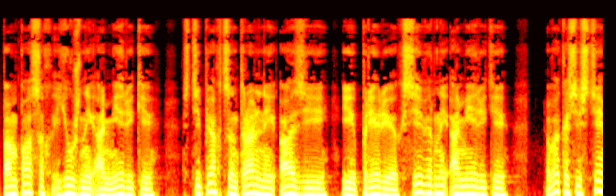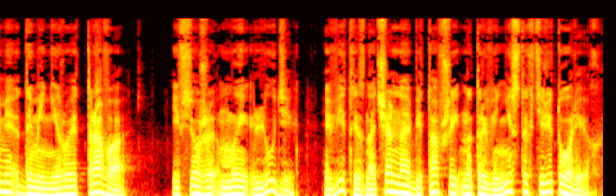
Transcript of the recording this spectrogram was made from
пампасах Южной Америки, степях Центральной Азии и прериях Северной Америки в экосистеме доминирует трава. И все же мы, люди, вид, изначально обитавший на травянистых территориях.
